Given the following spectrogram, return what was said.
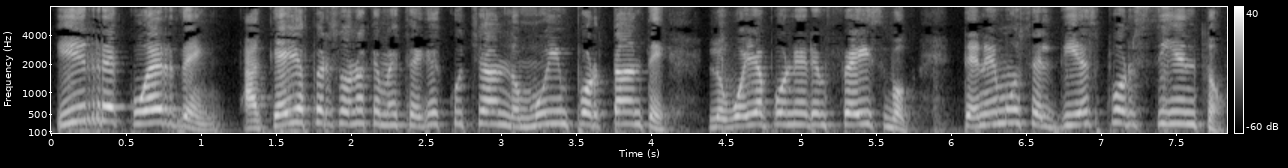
y recuerden, aquellas personas que me estén escuchando, muy importante, lo voy a poner en Facebook, tenemos el 10%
